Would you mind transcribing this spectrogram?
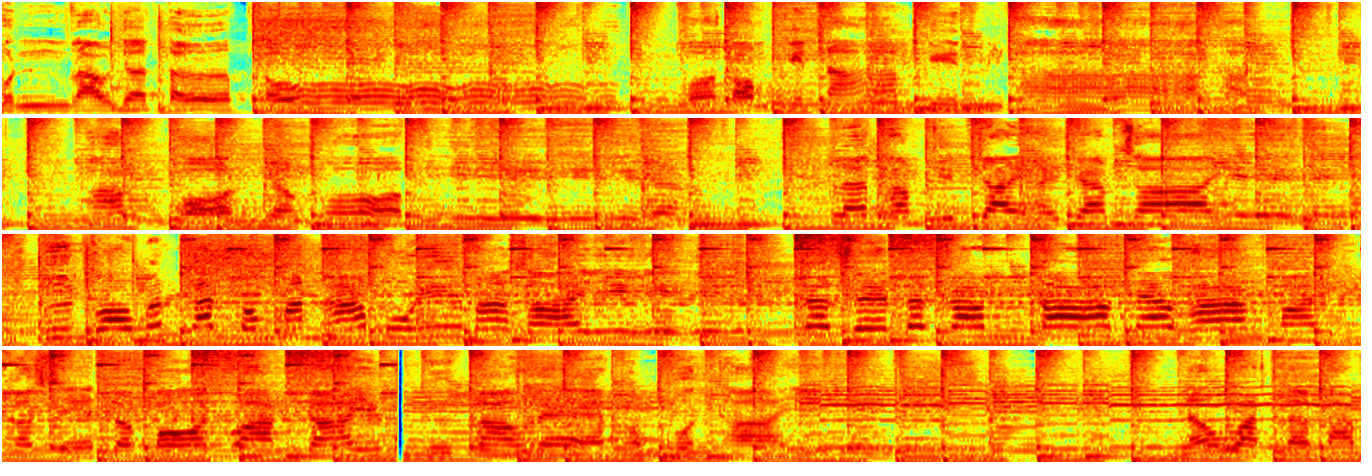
คนเราจะเติบโต ก็ต้องกินน้ำกินข้าวพักผ่อนอย่างพอเพียง และทำจิตใจให้แจ่มใสพื้นก็เหมือนกันต้องมันหาปุ๋ยมาใส่เกษตรกรรมตามแนวทางใหม่ เกษตรกรวางใจคือก้าวแรกของคนไทย นวัตกรรม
